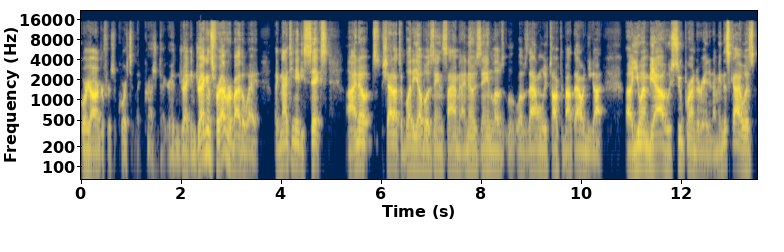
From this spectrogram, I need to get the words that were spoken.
choreographers, of course, like Crouching Tiger, Hidden Dragon. Dragons Forever, by the way, like 1986. Uh, I know. Shout out to Bloody Elbow Zane Simon. I know Zane loves loves that one. We've talked about that one. You got uh, Yuen Biao, who's super underrated. I mean, this guy was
